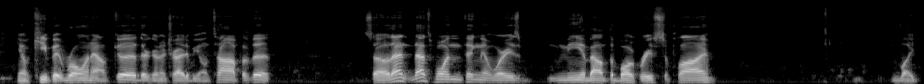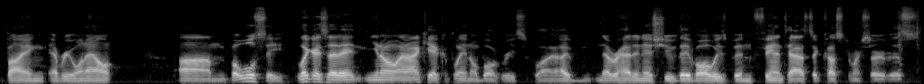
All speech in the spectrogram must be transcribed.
you know, keep it rolling out good. They're going to try to be on top of it. So that that's one thing that worries me about the Bulk Reef Supply, like buying everyone out. Um, but we'll see. Like I said, you know, and I can't complain on Bulk Reef Supply. I've never had an issue. They've always been fantastic customer service.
